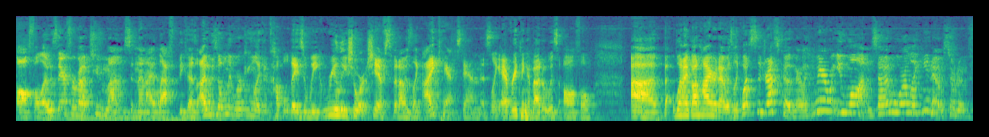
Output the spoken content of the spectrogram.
awful. I was there for about two months and then I left because I was only working like a couple days a week, really short shifts, but I was like, I can't stand this. Like, everything about it was awful. Uh, but when I got hired, I was like, what's the dress code? And they're like, wear what you want. And so I wore, like, you know, sort of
